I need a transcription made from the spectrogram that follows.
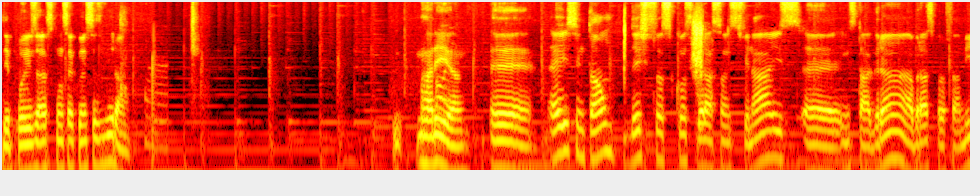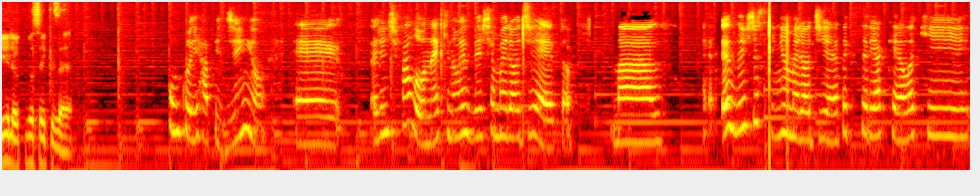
depois as consequências virão. Maria, é, é isso então. Deixe suas considerações finais. É, Instagram, abraço para a família, o que você quiser. Concluir rapidinho. É, a gente falou, né, que não existe a melhor dieta, mas existe sim a melhor dieta que seria aquela que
